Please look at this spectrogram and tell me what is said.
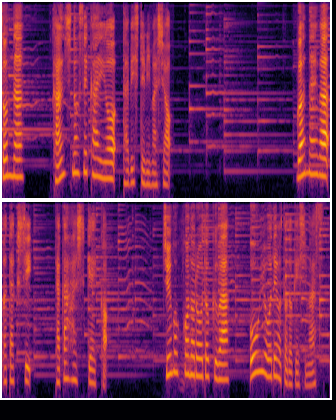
そんな監視の世界を旅してみましょう。ご案内は私高橋恵子。中国語の朗読は応用でお届けします。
